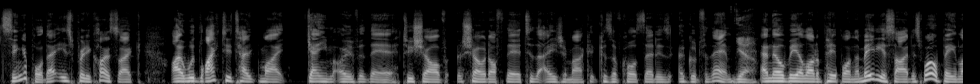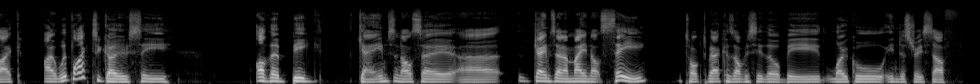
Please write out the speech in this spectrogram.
Singapore. That is pretty close. Like, I would like to take my game over there to show off, show it off there to the Asian market because, of course, that is a good for them. Yeah. And there'll be a lot of people on the media side as well being like, I would like to go see other big games and also uh, games that I may not see talked about because obviously there'll be local industry stuff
